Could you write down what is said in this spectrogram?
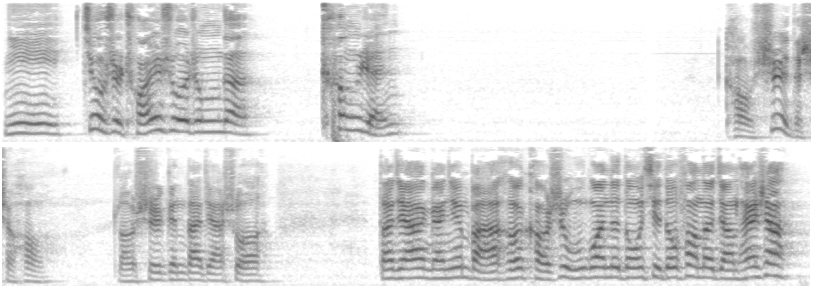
你就是传说中的坑人。”考试的时候，老师跟大家说。大家赶紧把和考试无关的东西都放到讲台上。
